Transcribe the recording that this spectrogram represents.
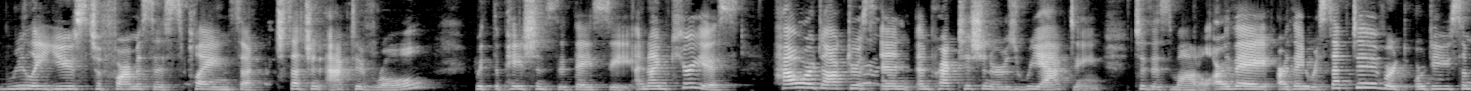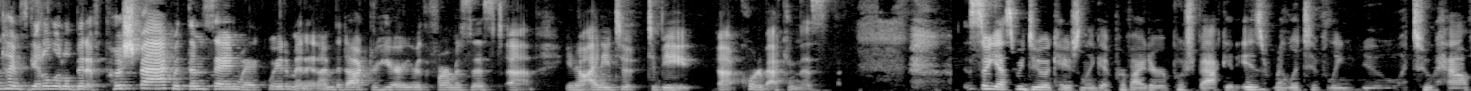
really used to pharmacists playing such such an active role with the patients that they see. And I'm curious, how are doctors and, and practitioners reacting to this model? Are they are they receptive or or do you sometimes get a little bit of pushback with them saying, wait, wait a minute, I'm the doctor here, you're the pharmacist. Uh, you know, I need to to be uh, quarterbacking this. So yes, we do occasionally get provider pushback. It is relatively new to have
